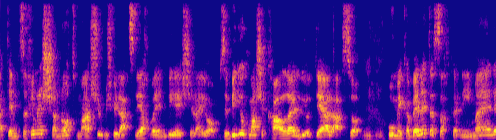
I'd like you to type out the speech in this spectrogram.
אתם צריכים לשנות משהו בשביל להצליח ב-NBA של היום. זה בדיוק מה שקרלייל יודע לעשות. Mm-hmm. הוא מקבל את השחקנים האלה,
